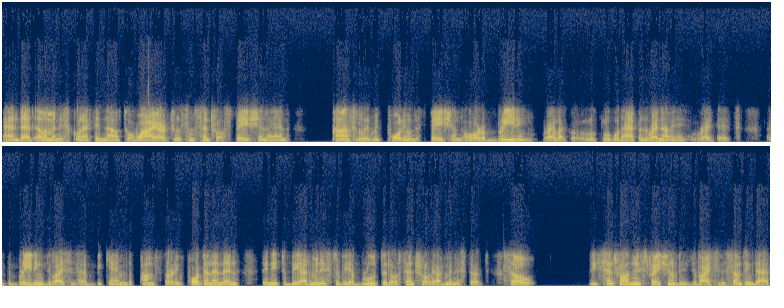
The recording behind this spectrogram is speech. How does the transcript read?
and that element is connected now to a wire to some central station, and constantly reporting on this patient or breathing, right? Like uh, look, look what happened right now, right? It's like the breathing devices have become the pumps very important, and then they need to be administered via Bluetooth or centrally administered. So the central administration of these devices is something that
